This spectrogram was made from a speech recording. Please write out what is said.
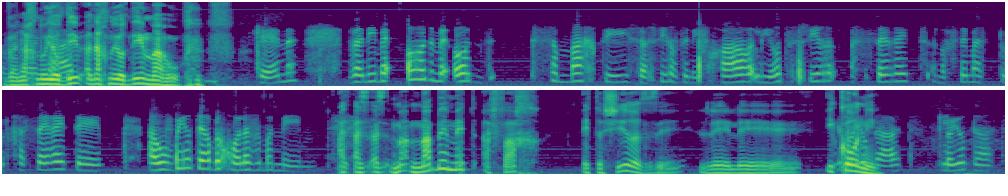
ואנחנו יודעים, אנחנו יודעים מהו. כן, ואני מאוד מאוד שמחתי שהשיר הזה נבחר להיות שיר הסרט, הנושא מהסרט אה, האהוב ביותר בכל הזמנים. אז, אז, אז מה, מה באמת הפך את השיר הזה לאיקוני? לא יודעת, לא יודעת.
